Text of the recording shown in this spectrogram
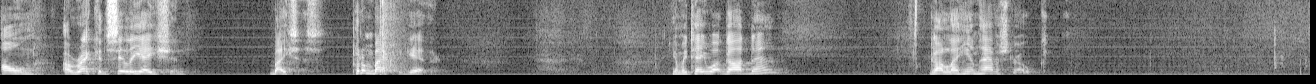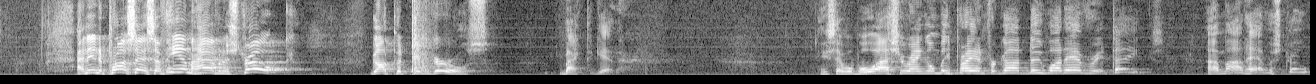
on a reconciliation basis. Put them back together. Let me tell you what God done? God let him have a stroke. And in the process of him having a stroke, God put them girls back together. He said, Well, boy, I sure ain't going to be praying for God to do whatever it takes. I might have a stroke.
